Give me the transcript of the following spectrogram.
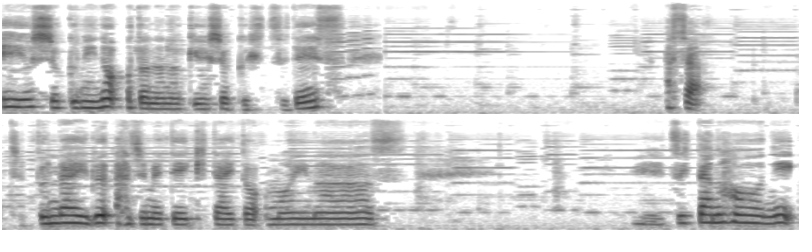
栄養士食味の大人の給食室です。朝、10分ライブ始めていきたいと思います。えー、ツイッターの方に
